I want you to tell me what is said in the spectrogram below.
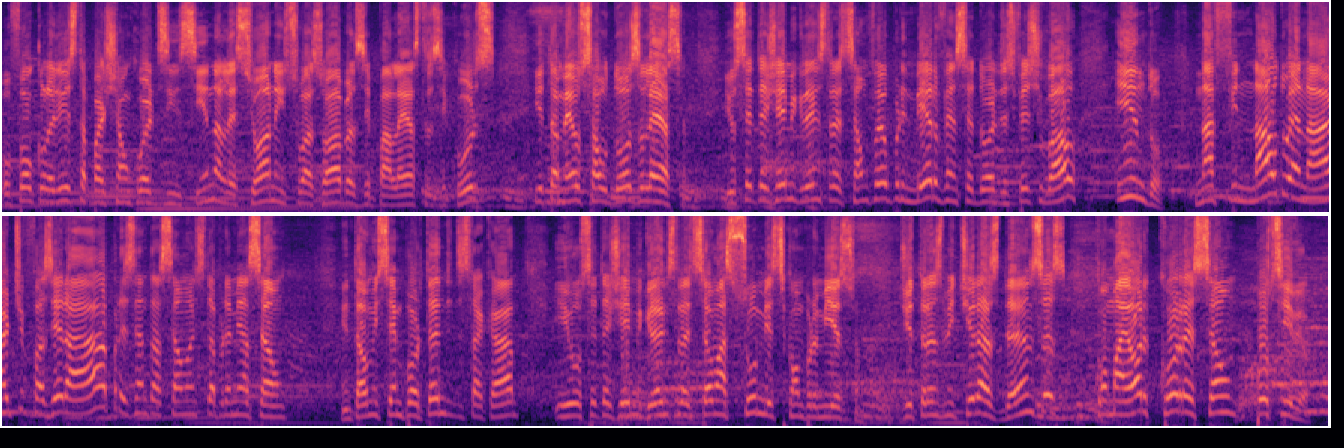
o folclorista Paixão Cortes ensina, leciona em suas obras e palestras e cursos, e também o saudoso Lessa. E o CTG Imigrantes Tradição foi o primeiro vencedor desse festival, indo na final do Enarte fazer a apresentação antes da premiação. Então isso é importante destacar e o CTG Imigrantes Tradição assume esse compromisso de transmitir as danças com a maior correção possível.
